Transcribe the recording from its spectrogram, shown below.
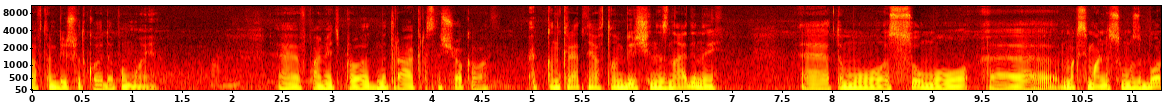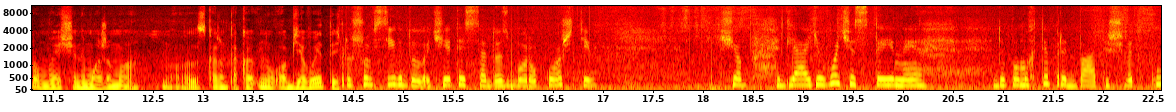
автомобіль швидкої допомоги. В пам'ять про Дмитра Краснощокова. Конкретний автомобіль ще не знайдений, тому суму, е, максимальну суму збору ми ще не можемо, ну, скажімо так, ну, об'явити. Прошу всіх долучитися до збору коштів, щоб для його частини допомогти придбати швидку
